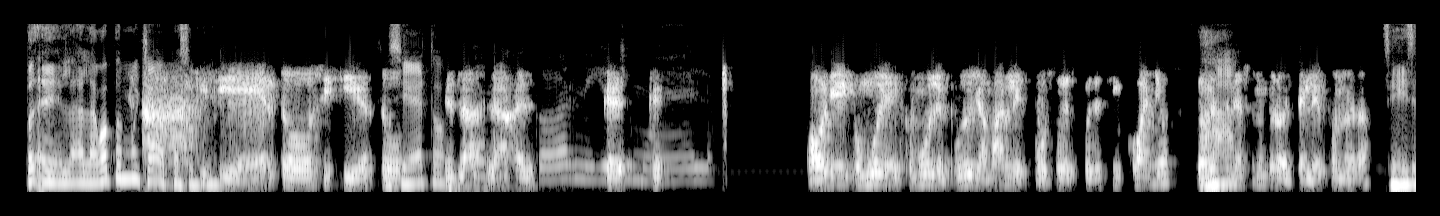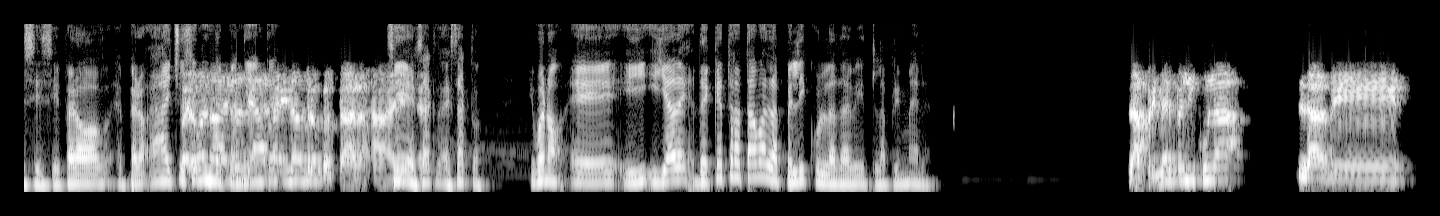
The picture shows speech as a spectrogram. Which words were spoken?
Pues, eh, la, la guapa es muy chava, ah, pues, sí, sí, cierto, sí, cierto. es cierto. Es la, la, el- que- que-. Oye, ¿cómo le, ¿cómo le pudo llamar el esposo después de cinco años? Todavía tenía su número de teléfono, ¿verdad? Sí, sí, sí, sí. Pero, pero ha hecho Pero bueno, ya independiente. está en otro costal. ajá. Sí, Eh, exacto, exacto. Y bueno, eh, y, y ya de, de qué trataba la película, David, la primera. La primera película, la de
